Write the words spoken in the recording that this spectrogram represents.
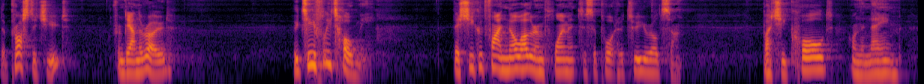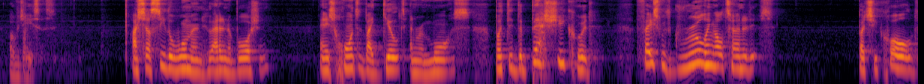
the prostitute from down the road who tearfully told me that she could find no other employment to support her two year old son, but she called on the name of Jesus. I shall see the woman who had an abortion and is haunted by guilt and remorse, but did the best she could, faced with grueling alternatives. But she called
